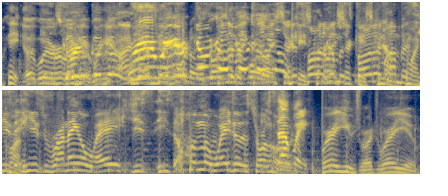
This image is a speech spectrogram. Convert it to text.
Okay, uh, we're, we're, Go, we're, go, we're, go, I'm go, right go, here. go, Go, go, go, go, go, go, go, go. staircase, Just go follow down the the compass, staircase. Come on, come on, come on. He's, he's running away. He's he's on the way to the stronghold. He's that way. Where are you, George? Where are you?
